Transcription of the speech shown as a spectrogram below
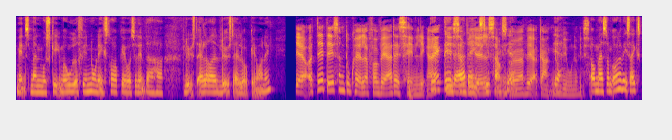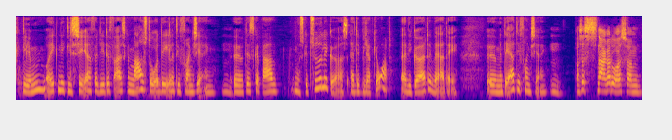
Mens man måske må ud og finde nogle ekstra opgaver til den, der har løst, allerede løst alle opgaverne. Ikke? Ja, og det er det, som du kalder for hverdagshandlinger, det, ikke? Det, det som vi alle sammen gør hver gang, når ja. vi underviser. Og man som underviser ikke skal glemme og ikke negligere, fordi det er faktisk en meget stor del af differentieringen. Mm. Øh, det skal bare måske tydeliggøres, at det bliver gjort, at vi gør det hver dag. Øh, men det er differentiering. Mm. Og så snakker du også om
